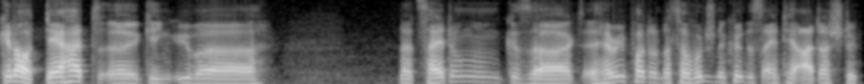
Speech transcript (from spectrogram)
genau, der hat äh, gegenüber einer Zeitung gesagt, äh, Harry Potter und das verwunschene Kind ist ein Theaterstück.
